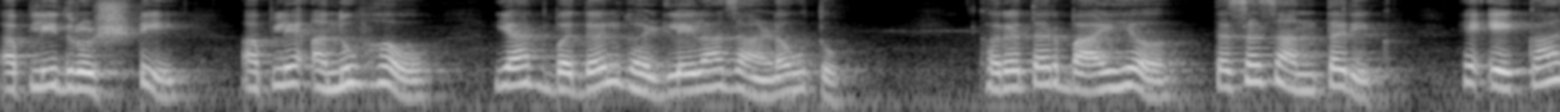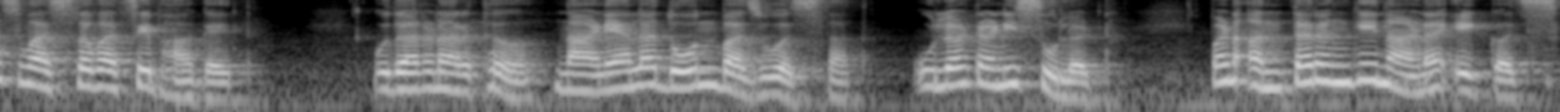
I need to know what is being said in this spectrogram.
आपली दृष्टी आपले अनुभव यात बदल घडलेला जाणवतो. खरं तर बाह्य तसंच आंतरिक हे एकाच वास्तवाचे भाग आहेत. उदाहरणार्थ नाण्याला दोन बाजू असतात उलट आणि सुलट. पण अंतरंगी नाणं एकच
